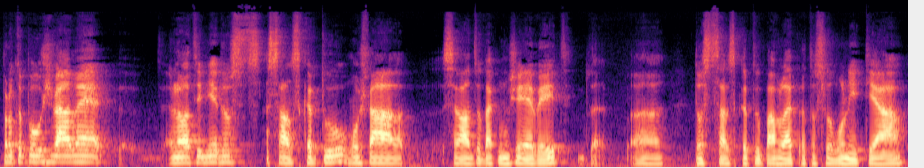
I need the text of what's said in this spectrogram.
Proto používáme relativně dost sanskrtu, možná se vám to tak může jevit, eh, dost sanskrtu, Pavle, proto slovo nitya,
